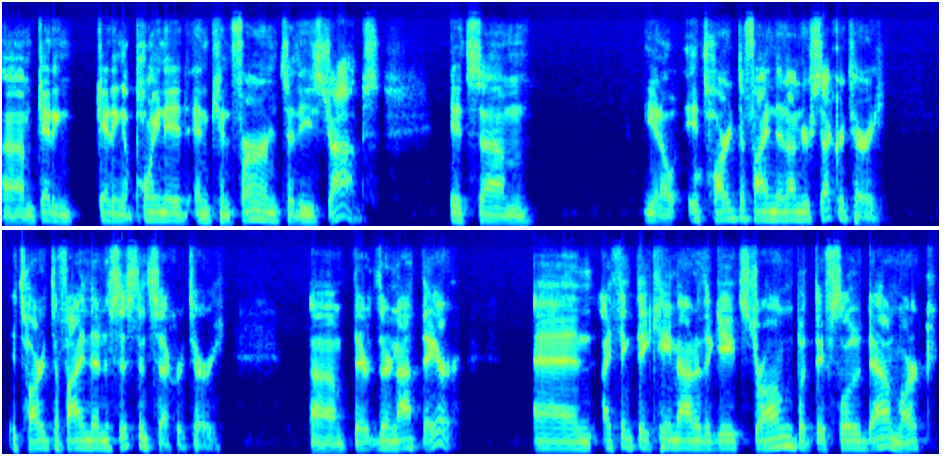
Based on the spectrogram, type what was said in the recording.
um, getting getting appointed and confirmed to these jobs. It's um, you know, it's hard to find an undersecretary. It's hard to find an assistant secretary. Um, they're they're not there, and I think they came out of the gate strong, but they've slowed down. Mark,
